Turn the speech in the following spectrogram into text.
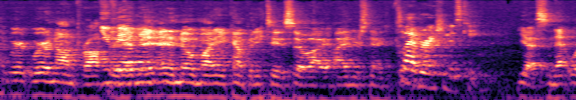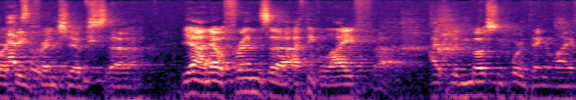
we're, we're a nonprofit You feel and, me? and a no money company too, so I, I understand. completely. Collaboration is key. Yes, networking, Absolutely. friendships. Uh, yeah, no, friends. Uh, I think life. Uh, I, the most important thing in life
